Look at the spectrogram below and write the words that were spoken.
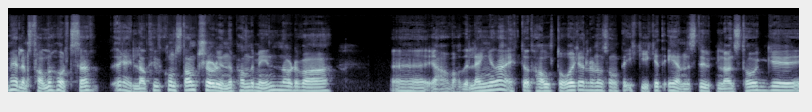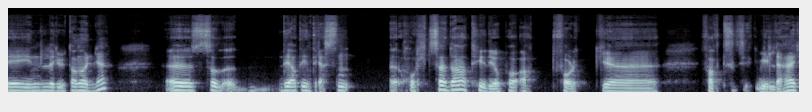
medlemstallet holdt seg relativt konstant sjøl under pandemien, når det var uh, ja, var det lenge da, ett og et halvt år eller noe sånt, det ikke gikk et eneste utenlandstog inn eller ut av Norge. Eh, så det at interessen eh, holdt seg da, tyder jo på at folk eh, faktisk vil det her,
